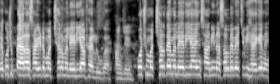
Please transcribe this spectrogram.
ਤੇ ਕੁਝ ਪੈਰਾਸਾਈਟ ਮੱਛਰ ਮਲੇਰੀਆ ਫੈਲੂਗਾ। ਹਾਂਜੀ। ਕੁਝ ਮੱਛਰ ਤੇ ਮਲੇਰੀਆ ਇਨਸਾਨੀ ਨਸਲ ਦੇ ਵਿੱਚ ਵੀ ਹੈਗੇ ਨੇ।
